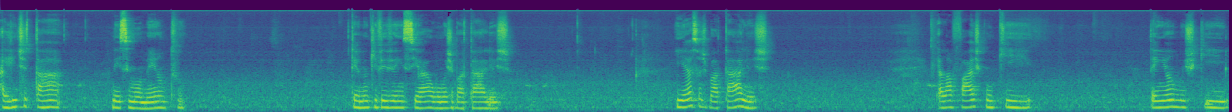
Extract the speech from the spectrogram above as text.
A gente está nesse momento tendo que vivenciar algumas batalhas e essas batalhas ela faz com que tenhamos que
